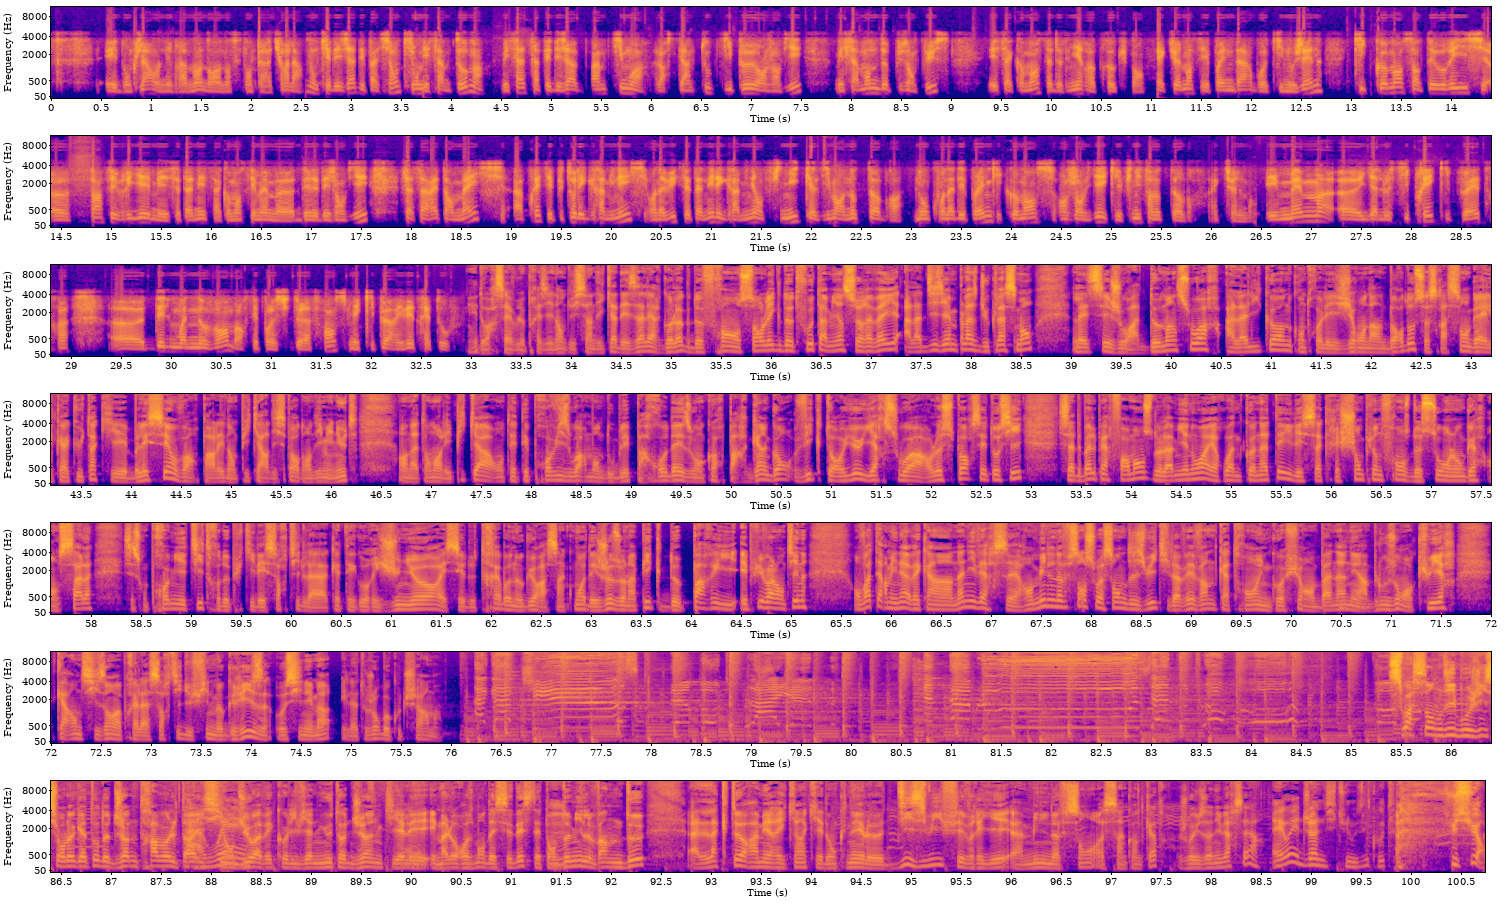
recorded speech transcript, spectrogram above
Et donc là, on est vraiment dans, dans cette température-là. Donc il y a déjà des patients qui ont des symptômes, mais ça, ça fait déjà un petit mois. Alors c'était un tout petit peu en janvier, mais ça monte de plus en plus et ça commence à devenir préoccupant. Actuellement, c'est les poènes d'arbres qui nous gênent, qui commencent en théorie euh, fin février, mais cette année, ça a commencé même euh, dès, dès janvier. Ça s'arrête en mai. Après, c'est plutôt les graminées. On a vu que cette année, les graminées ont fini quasi en octobre. Donc on a des pollens qui commencent en janvier et qui finissent en octobre actuellement. Et même euh, il y a le cyprès qui peut être euh, dès le mois de novembre, alors c'est pour le sud de la France, mais qui peut arriver très tôt. Édouard Sèvres, le président du syndicat des allergologues de France. En Ligue de foot, Amiens se réveille à la dixième place du classement. L'ASC jouera demain soir à la Licorne contre les Girondins de Bordeaux. Ce sera Sangaël Kakuta qui est blessé. On va en reparler dans Picardie Sport dans 10 minutes. En attendant, les Picards ont été provisoirement doublés par Rodez ou encore par Guingamp, victorieux hier soir. Le sport, c'est aussi cette belle performance de l'Amiénois Erwan Konaté. Il est sacré champion de France de saut en longueur en salle. C'est son premier titre depuis qu'il est sorti de la catégorie junior et c'est de très bon augure à 5 mois des Jeux Olympiques de Paris. Et puis Valentine, on va terminer avec un anniversaire. En 1978, il avait 24 ans, une coiffure en banane et un blouson en cuir. 46 ans après la sortie du film Grise au cinéma, il a toujours beaucoup de charme. 70 bougies sur le gâteau de John Travolta, ah ici en duo avec Olivia Newton-John, qui elle est, malheureusement décédée. C'était en 2022. Mm. L'acteur américain qui est donc né le 18 février 1954. Joyeux anniversaire. Eh oui, John, si tu nous écoutes. Je suis sûr.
